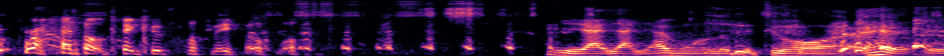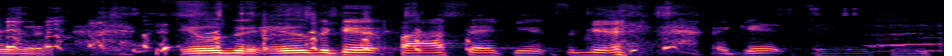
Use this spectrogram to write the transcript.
you. Ryan don't think it's funny no. Yeah, yeah, y'all going a little bit too hard. Yeah. It was a, it was a good five seconds, a good, a good 10, 20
